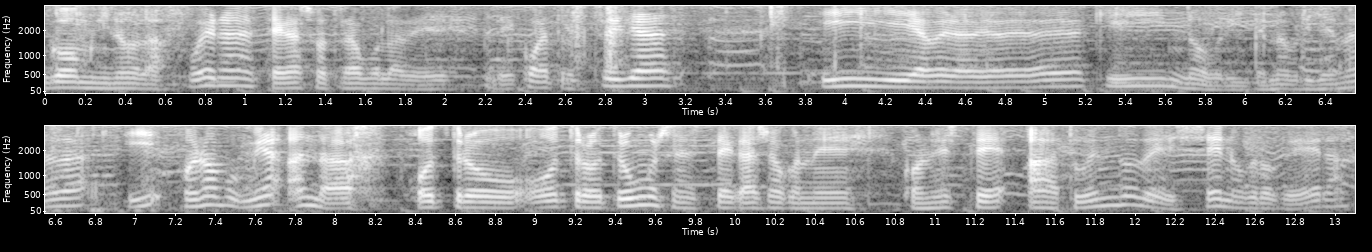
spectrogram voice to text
Gominola afuera, en este caso otra bola de, de cuatro estrellas. Y a ver, a ver, a ver, aquí no brilla, no brilla nada. Y bueno, pues mira, anda, otro otro Trunks, en este caso con, con este atuendo de Seno creo que era.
